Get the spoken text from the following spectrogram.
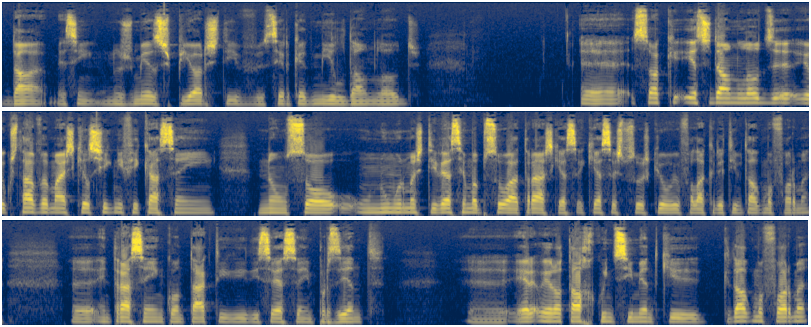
Dá, assim, nos meses piores tive cerca de mil downloads Uh, só que esses downloads eh, eu gostava mais que eles significassem não só um número, mas tivessem uma pessoa atrás, que, essa, que essas pessoas que ouvem falar criativo de alguma forma uh, entrassem em contacto e dissessem presente. Uh, era, era o tal reconhecimento que, que de alguma forma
